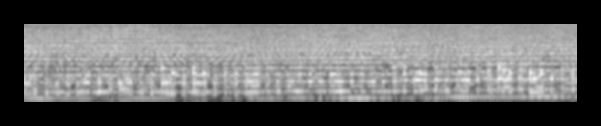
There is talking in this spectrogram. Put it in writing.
Thank you.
